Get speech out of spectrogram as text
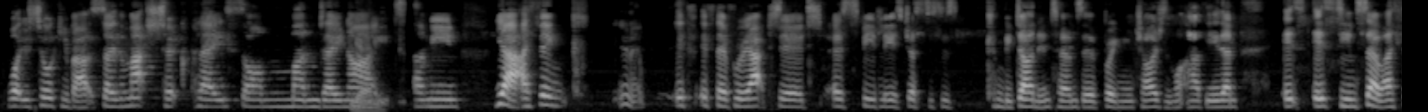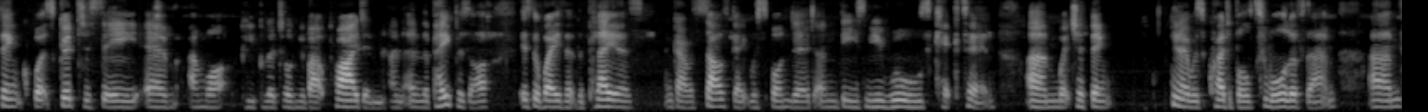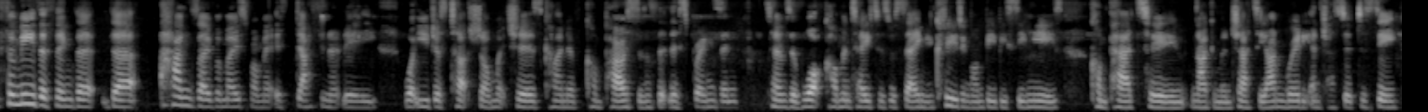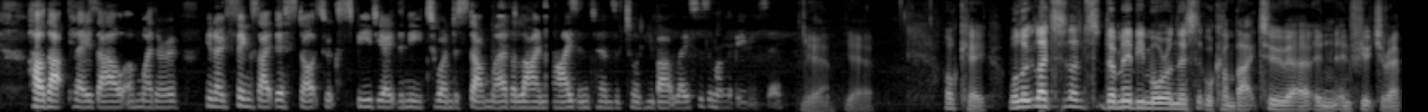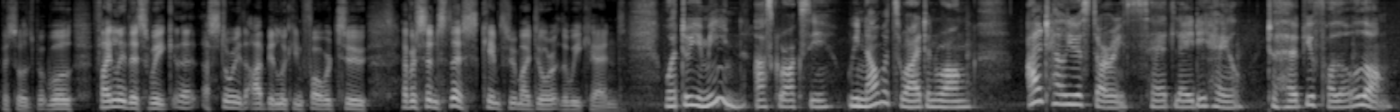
what you're talking about. So the match took place on Monday night. I mean, yeah, I think you know if if they've reacted as speedily as justices can be done in terms of bringing charges and what have you, then it's, it seems so. I think what's good to see um, and what people are talking about pride and, and, and the papers are is the way that the players and Gareth Southgate responded and these new rules kicked in, um, which I think you know was credible to all of them. Um, for me, the thing that that hangs over most from it is definitely what you just touched on, which is kind of comparisons that this brings in terms of what commentators were saying, including on BBC News, compared to Naga Munchetty. I'm really interested to see how that plays out and whether you know things like this start to expedite the need to understand where the line lies in terms of talking about racism on the BBC. Yeah, yeah. Okay. Well, look. Let's. Let's. There may be more on this that we'll come back to uh, in in future episodes. But we'll finally this week uh, a story that I've been looking forward to ever since this came through my door at the weekend. What do you mean? asked Roxy. We know what's right and wrong. I'll tell you a story, said Lady Hale, to help you follow along.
